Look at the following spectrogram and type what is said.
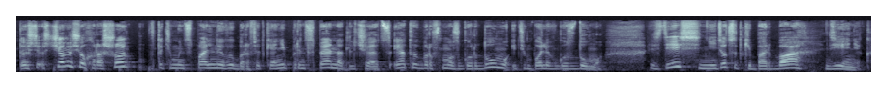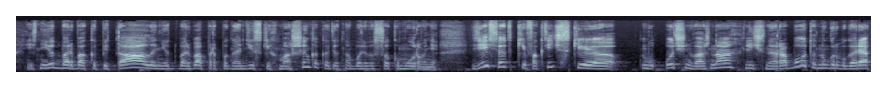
То есть с чем еще хорошо вот эти муниципальные выборы? Все-таки они принципиально отличаются и от выборов в Мосгордуму, и тем более в Госдуму. Здесь не идет все-таки борьба денег, здесь не идет борьба капитала, не идет борьба пропагандистских машин, как идет на более высоком уровне. Здесь все-таки фактически ну, очень важна личная работа, ну, грубо говоря,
